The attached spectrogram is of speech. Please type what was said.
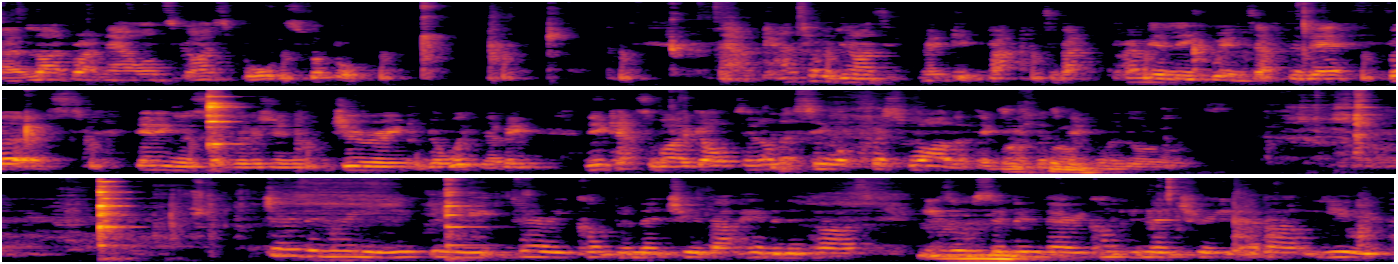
Uh, live right now on Sky Sports Football. Now, can United make it back-to-back Premier League wins after their first in England's top division during the week? They beat Newcastle by a goal to nil. Let's see what Chris Wilder thinks. He's been speaking with Laura Woods. Jose Mourinho, you've been very complimentary about him in the past. He's mm. also been very complimentary about you.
